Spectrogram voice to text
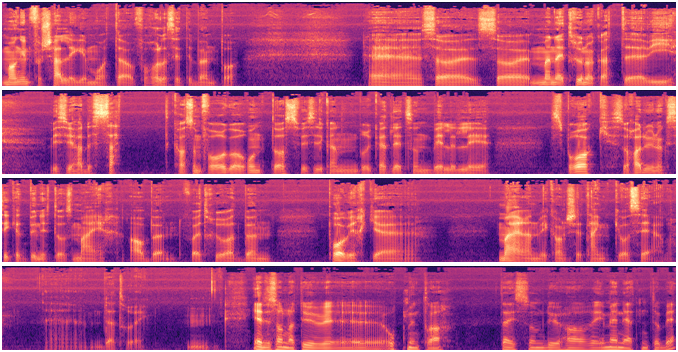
mange forskjellige måter å forholde seg til bønn på. Eh, så, så, men jeg tror nok at eh, vi, hvis vi hadde sett hva som foregår rundt oss, hvis vi kan bruke et litt sånn billedlig språk, så hadde vi nok sikkert benyttet oss mer av bønn. For jeg tror at bønn påvirker mer enn vi kanskje tenker og ser. Da. Eh, det tror jeg. Mm. Er det sånn at du uh, oppmuntrer de som du har i menigheten til å be?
